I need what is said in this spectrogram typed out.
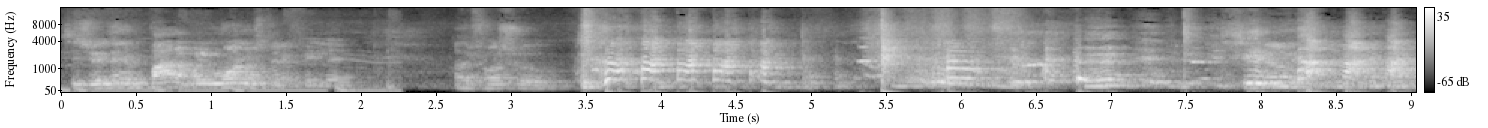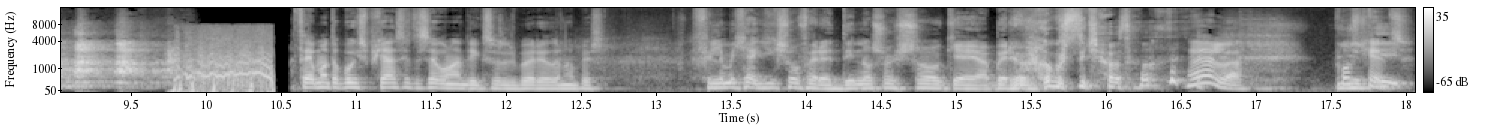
στη ζωή του είναι πάρα πολύ μόνος του ρε φίλε. Ο αδερφός σου. Θέματα που έχεις πιάσει, τις έχω να δείξει όλη την περίοδο να πεις. Φίλε, με έχει αγγίξει ο Φερεντίνος, όχι σο και απεριόρο ακούστηκε αυτό. Έλα. Πώς και Γιατί- έτσι;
